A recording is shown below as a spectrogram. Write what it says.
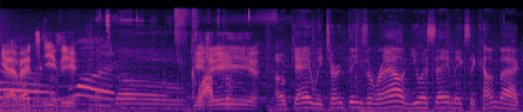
Yeah, that's easy. What? go. GG. Okay, we turn things around. USA makes a comeback.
